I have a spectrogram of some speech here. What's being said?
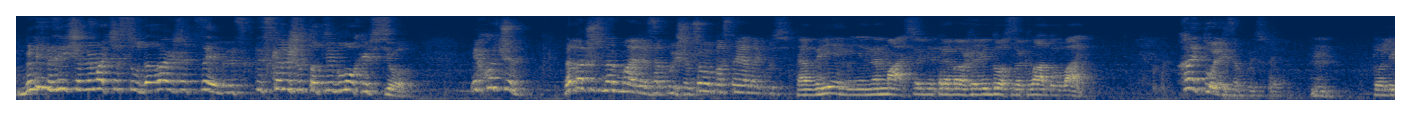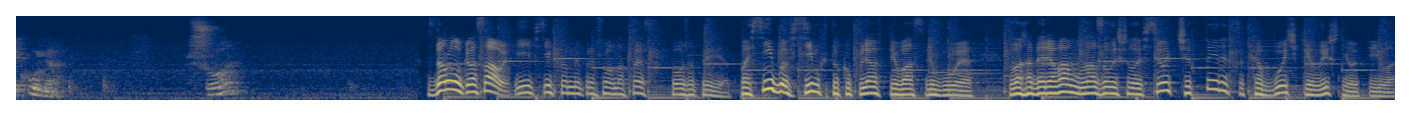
Блін, Гріша, нема часу, давай вже це, блін. Ти скажи, що то твій блог і все. Не хочу. Давай щось нормальне запишемо, що ми постійно якусь. Та времени нема, сьогодні треба вже відос викладувати. Хай Толік записує. Толік умер. Що? Здорово, красавы! И всех, кто не пришел на фест, тоже привет. Спасибо всем, кто купляв пивас любое. Благодаря вам у нас залишилось всього 400 бочки лишнього пива.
